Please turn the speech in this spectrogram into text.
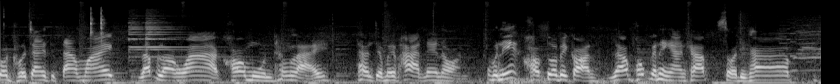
กดหัวใจติดตามไว้ รับรองว่าข้อมูลทั้งหลายท่านจะไม่พลาดแน่นอน วันนี้ขอตัวไปก่อนแล้วพบกันในงานครับ สวัสดีครับ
